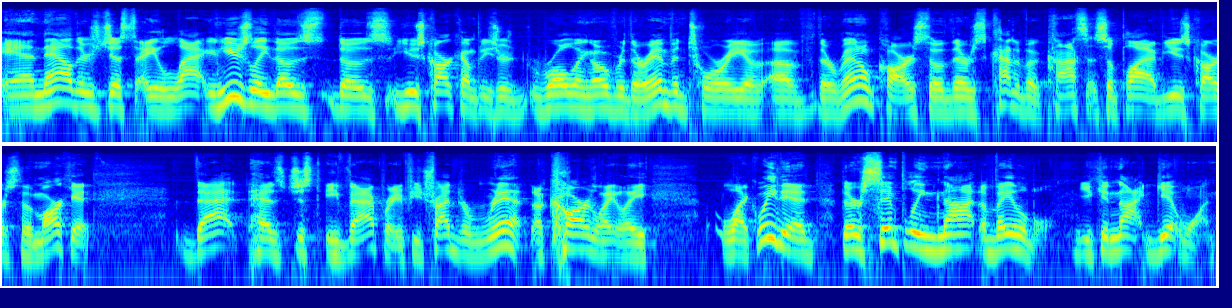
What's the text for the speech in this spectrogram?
and now there's just a lack. Usually, those those used car companies are rolling over their inventory of, of their rental cars, so there's kind of a constant supply of used cars to the market. That has just evaporated. If you tried to rent a car lately, like we did, they're simply not available. You cannot get one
